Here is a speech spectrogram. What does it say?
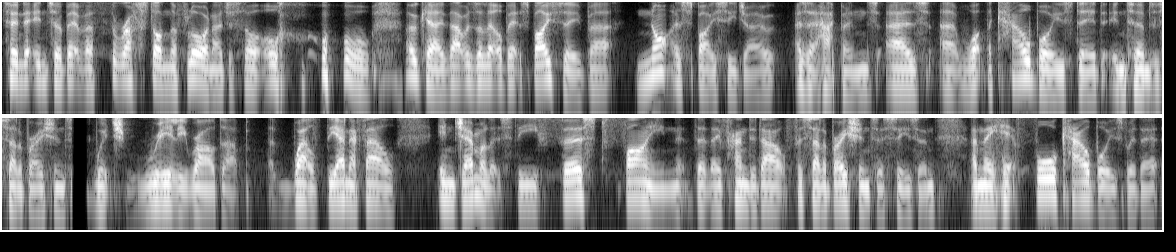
turned it into a bit of a thrust on the floor, and I just thought, oh, okay, that was a little bit spicy, but not as spicy, Joe, as it happens, as uh, what the Cowboys did in terms of celebrations, which really riled up. Well, the NFL in general, it's the first fine that they've handed out for celebrations this season, and they hit four Cowboys with it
